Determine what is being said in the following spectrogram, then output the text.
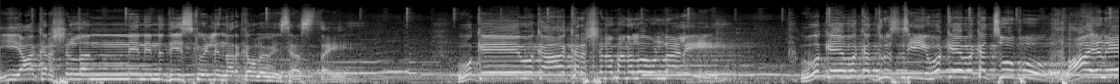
ఈ ఆకర్షణలన్నీ నిన్ను తీసుకువెళ్ళి నరకంలో వేసేస్తాయి. ఒకే ఒక ఆకర్షణ మనలో ఉండాలి. ఒకే ఒక దృష్టి ఒకే ఒక చూపు ఆయనే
